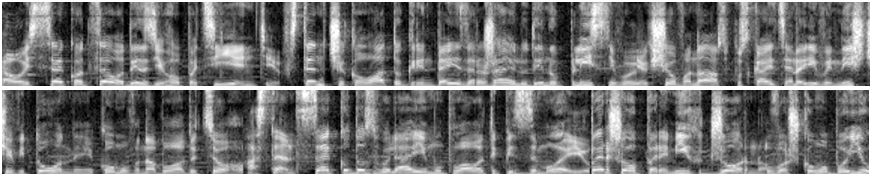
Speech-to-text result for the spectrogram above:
А ось Секо це один з його пацієнтів. Стенд Чоколато Гріндей заражає людину пліснявою, якщо вона спускається на рівень нижче від того, на якому вона була до цього. А стенд Секо дозволяє йому плавати під землею. Першого переміг Джорно у важкому бою,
